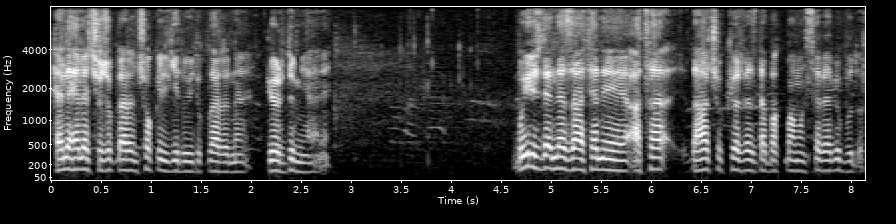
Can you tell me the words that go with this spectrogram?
hele hele çocukların çok ilgi duyduklarını gördüm yani. Bu yüzden de zaten e, ata daha çok Körfez'de bakmamın sebebi budur.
